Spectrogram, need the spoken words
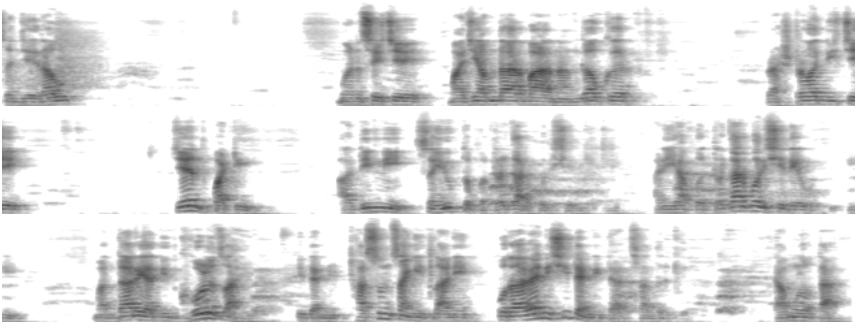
संजय राऊत मनसेचे माजी आमदार बाळा नांदगावकर राष्ट्रवादीचे जयंत पाटील आदींनी संयुक्त पत्रकार परिषद घेतली. आणि ह्या पत्रकार परिषदे ही मतदार यादीत घोळच आहे हे त्यांनी ठासून सांगितलं आणि पुराव्यानिशी त्यांनी त्यात सादर केलं. त्यामुळं आता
